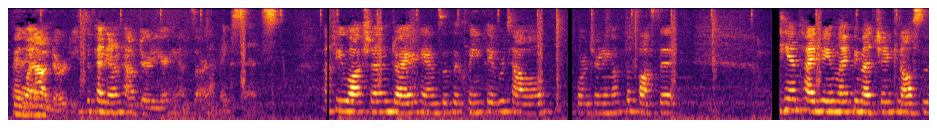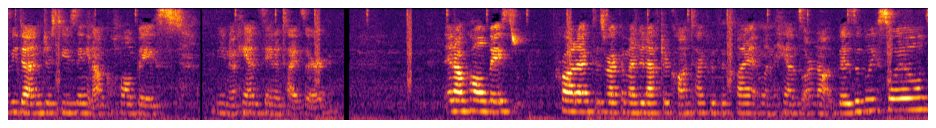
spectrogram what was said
Depending When- on how dirty. depending on how dirty your hands are. That makes sense. After you wash them, dry your hands with a clean paper towel before turning off the faucet. Hand hygiene, like we mentioned, can also be done just using an alcohol-based, you know, hand sanitizer. An alcohol-based product is recommended after contact with the client when the hands are not visibly soiled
